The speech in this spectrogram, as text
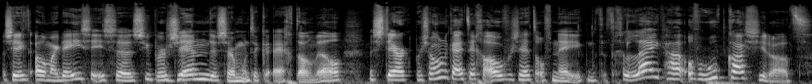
Als je denkt, oh, maar deze is eh, super zen. Dus daar moet ik echt dan wel een sterke persoonlijkheid tegenover zetten. Of nee, ik moet het gelijk houden. Of hoe kast je dat?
